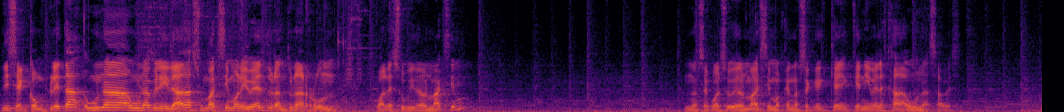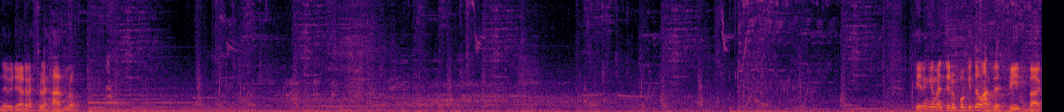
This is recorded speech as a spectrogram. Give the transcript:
Dice, completa una, una habilidad a su máximo nivel durante una run ¿Cuál he subido al máximo? No sé cuál subió el máximo, es que no sé qué, qué, qué nivel es cada una, ¿sabes? Debería reflejarlo. Tienen que meter un poquito más de feedback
